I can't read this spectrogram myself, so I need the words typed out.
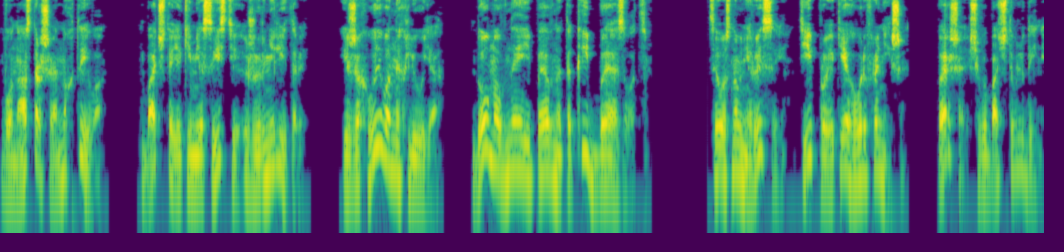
Вона страшенно хтива. Бачите, які м'ясисті жирні літери. І жахлива нехлюя. Дома в неї, певне, такий безлад. Це основні риси, ті, про які я говорив раніше. Перше, що ви бачите в людині,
